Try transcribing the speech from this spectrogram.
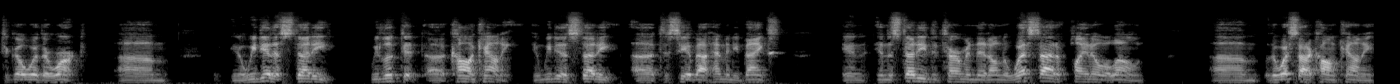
to go where there weren't. Um, you know, we did a study. We looked at uh, Collin County and we did a study uh, to see about how many banks. And, and the study determined that on the west side of Plano alone, um, the west side of Collin County,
